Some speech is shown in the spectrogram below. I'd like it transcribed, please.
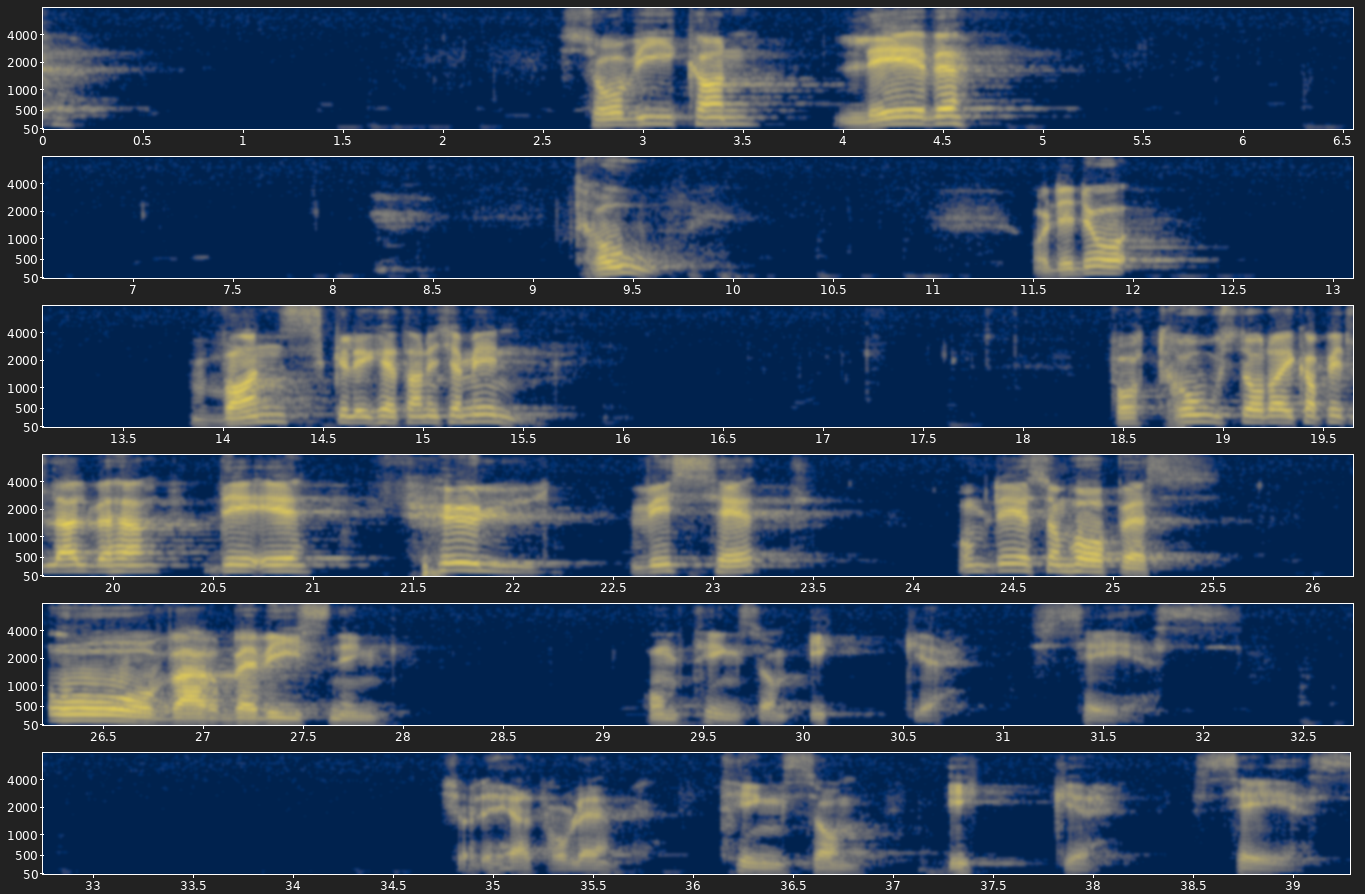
så vi kan leve. Tro. Og det er da vanskelighetene kommer inn. For tro, står det i kapittel 11 her, det er full visshet om det som håpes, overbevisning om ting som ikke ses. Så det er et problem. Ting som ikke ses ses.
